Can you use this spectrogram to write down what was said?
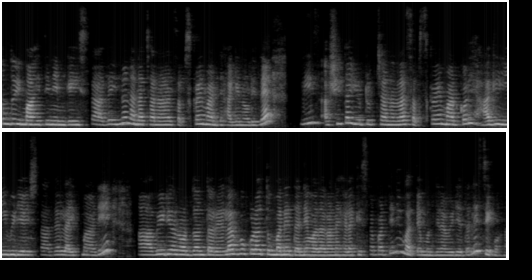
ಒಂದು ಈ ಮಾಹಿತಿ ನಿಮಗೆ ಇಷ್ಟ ಆದರೆ ಇನ್ನೂ ನನ್ನ ಚಾನಲ್ನ ಸಬ್ಸ್ಕ್ರೈಬ್ ಮಾಡಿದೆ ಹಾಗೆ ನೋಡಿದರೆ ಪ್ಲೀಸ್ ಅಶಿತಾ ಯೂಟ್ಯೂಬ್ ಚಾನಲ್ನ ಸಬ್ಸ್ಕ್ರೈಬ್ ಮಾಡ್ಕೊಳ್ಳಿ. ಹಾಗೆ ಈ ವಿಡಿಯೋ ಇಷ್ಟ ಆದರೆ ಲೈಕ್ ಮಾಡಿ. ವಿಡಿಯೋ ನೋಡಿದಂಥವ್ರು ಎಲ್ಲರಿಗೂ ಕೂಡ ತುಂಬಾ ಧನ್ಯವಾದಗಳನ್ನ ಹೇಳೋಕ್ಕೆ ಇಷ್ಟಪಡ್ತೀನಿ. ಮತ್ತೆ ಮುಂದಿನ ವಿಡಿಯೋದಲ್ಲಿ ಸಿಗೋಣ.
